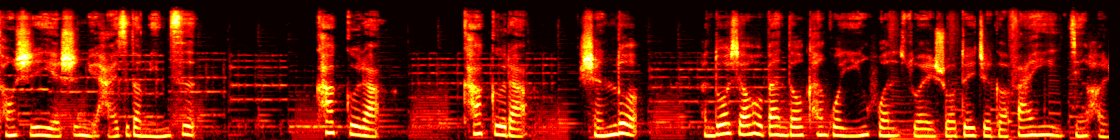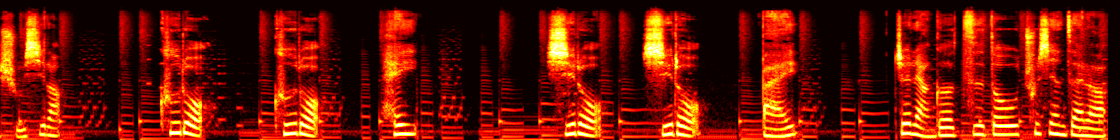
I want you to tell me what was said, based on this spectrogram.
同时也是女孩子的名字。kagura，kagura，神乐，很多小伙伴都看过《银魂》，所以说对这个发音已经很熟悉了。kuro，kuro，黑。shiro，shiro，白。这两个字都出现在了，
